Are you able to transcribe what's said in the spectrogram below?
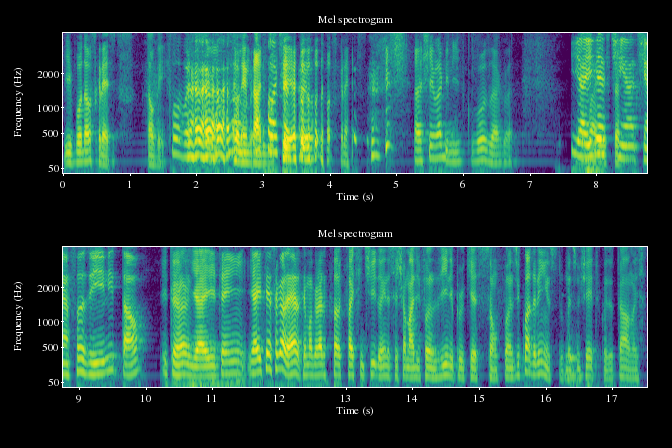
E vou dar os créditos, talvez. Pô, legal. Se eu lembrar de você, é eu vou dar os créditos. Achei magnífico, vou usar agora. E aí tinha, tinha fanzine e tal. Então, e aí tem, e aí tem essa galera, tem uma galera que fala que faz sentido ainda ser chamado de fanzine, porque são fãs de quadrinhos, do mesmo jeito, coisa e tal, mas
